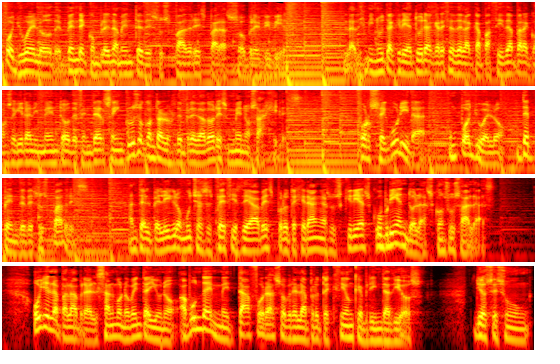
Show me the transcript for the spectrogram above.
polluelo depende completamente de sus padres para sobrevivir. La diminuta criatura carece de la capacidad para conseguir alimento o defenderse incluso contra los depredadores menos ágiles. Por seguridad, un polluelo depende de sus padres. Ante el peligro, muchas especies de aves protegerán a sus crías cubriéndolas con sus alas. Hoy en la palabra el Salmo 91 abunda en metáforas sobre la protección que brinda Dios. Dios es un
